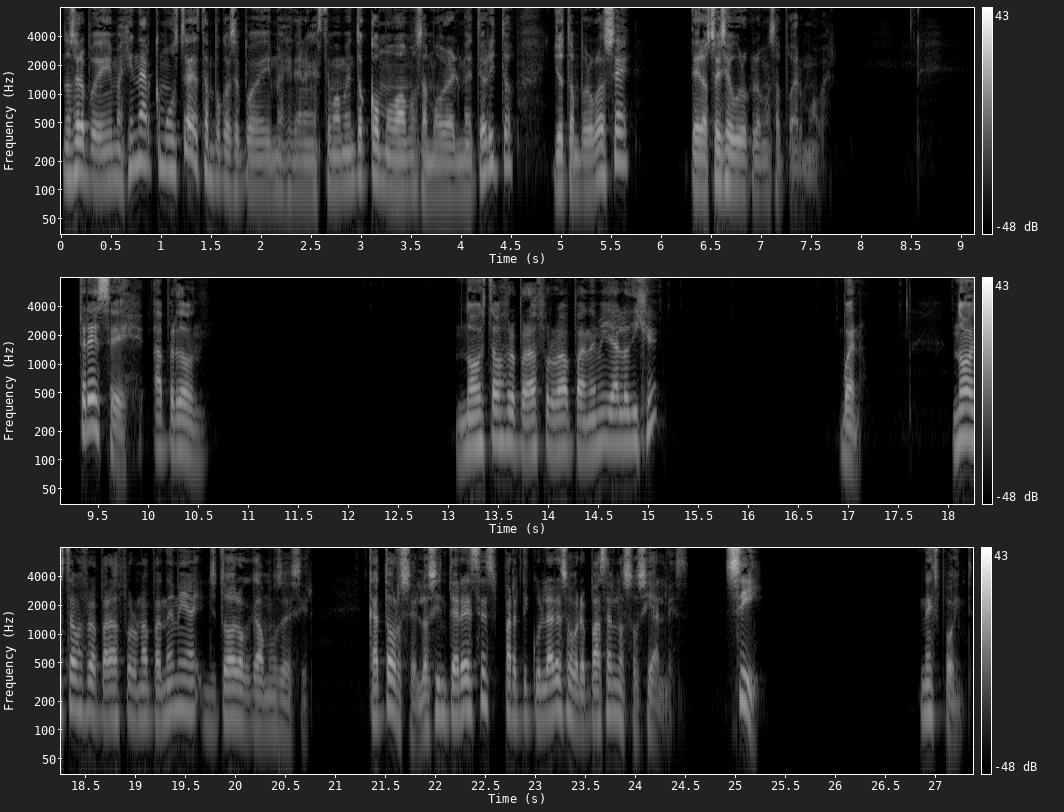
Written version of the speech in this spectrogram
No se lo pueden imaginar, como ustedes tampoco se pueden imaginar en este momento cómo vamos a mover el meteorito. Yo tampoco lo sé, pero estoy seguro que lo vamos a poder mover. 13. Ah, perdón. No estamos preparados por una pandemia, ya lo dije. Bueno, no estamos preparados por una pandemia y todo lo que acabamos de decir. 14. Los intereses particulares sobrepasan los sociales. Sí. Next point.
